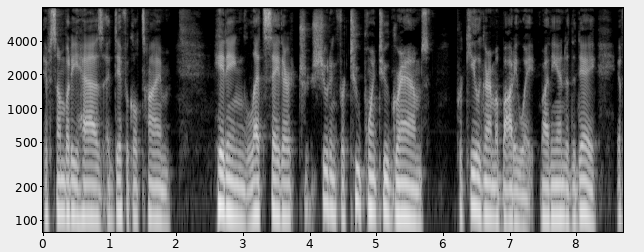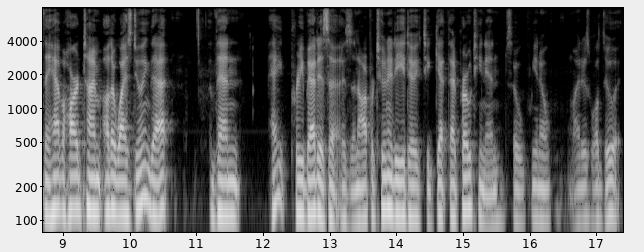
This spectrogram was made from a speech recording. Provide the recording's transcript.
if somebody has a difficult time hitting, let's say they're tr- shooting for 2.2 grams per kilogram of body weight by the end of the day, if they have a hard time otherwise doing that, then hey, pre bed is is an opportunity to to get that protein in. So you know, might as well do it.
